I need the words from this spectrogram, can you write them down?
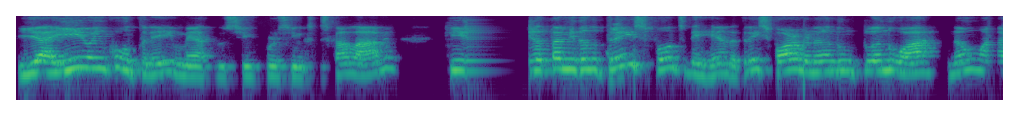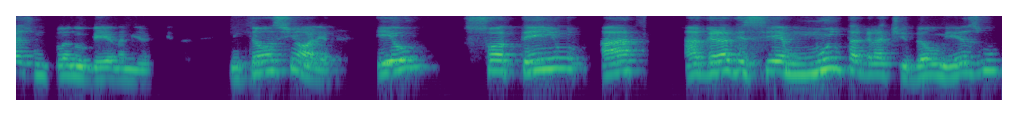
E aí eu encontrei o método 5x5 escalável, que já está me dando três fontes de renda, três formas, dando um plano A, não mais um plano B na minha vida. Então, assim, olha, eu só tenho a agradecer, é muita gratidão mesmo,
